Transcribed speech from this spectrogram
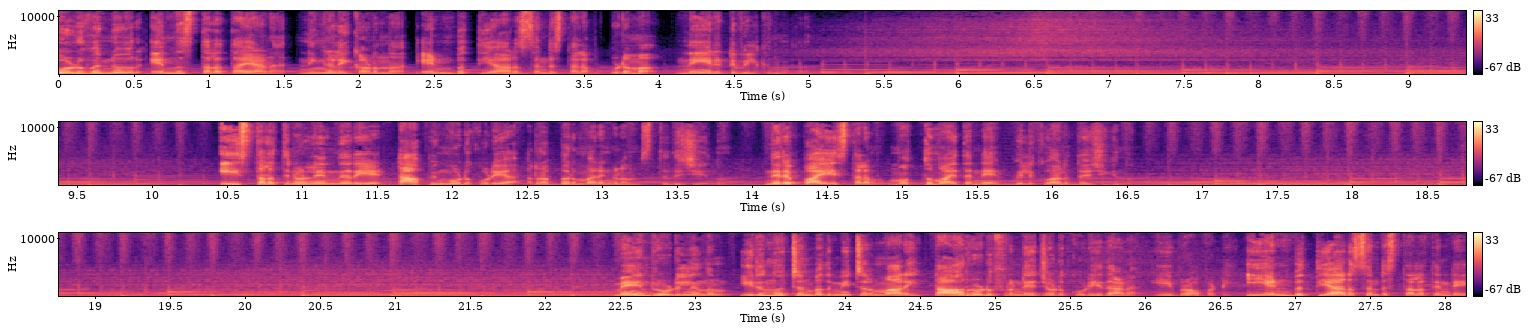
കൊഴുവന്നൂർ എന്ന സ്ഥലത്തായാണ് നിങ്ങൾ ഈ കാണുന്ന എൺപത്തിയാറ് സെന്റ് സ്ഥലം ഉടമ നേരിട്ട് വിൽക്കുന്നത്. ഈ സ്ഥലത്തിനുള്ളിൽ നിറയെ ടാപ്പിങ്ങോട് കൂടിയ റബ്ബർ മരങ്ങളും സ്ഥിതി ചെയ്യുന്നു. നിരപ്പായ ഈ സ്ഥലം മൊത്തമായി തന്നെ വിൽക്കുവാൻ ഉദ്ദേശിക്കുന്നു. മെയിൻ റോഡിൽ നിന്നും ഇരുന്നൂറ്റൻപത് മീറ്റർ മാറി ടാർ റോഡ് ഫ്രണ്ടേജോട് കൂടിയതാണ് ഈ പ്രോപ്പർട്ടി. ഈ എൺപത്തിയാറ് സെന്റ് സ്ഥലത്തിന്റെ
